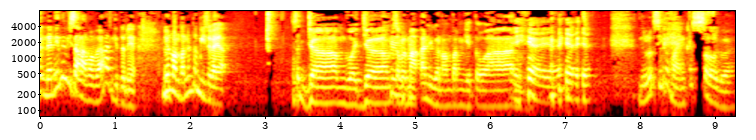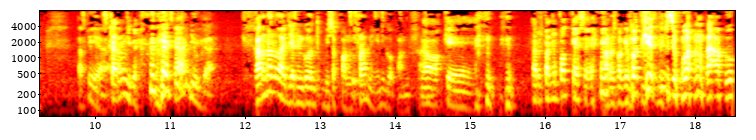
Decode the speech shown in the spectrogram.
Dan itu bisa lama banget gitu dia. Dia nontonnya tuh bisa kayak sejam, dua jam, sampai makan juga nonton gituan. Iya iya iya iya. Dulu sih lumayan kesel gue. Tapi ya Sekarang juga sekarang juga. Karena lu ajarin gue untuk bisa konfront nih, ini gue konfront. Oh, Oke Harus pakai podcast ya Harus pakai podcast biar semua orang tahu.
